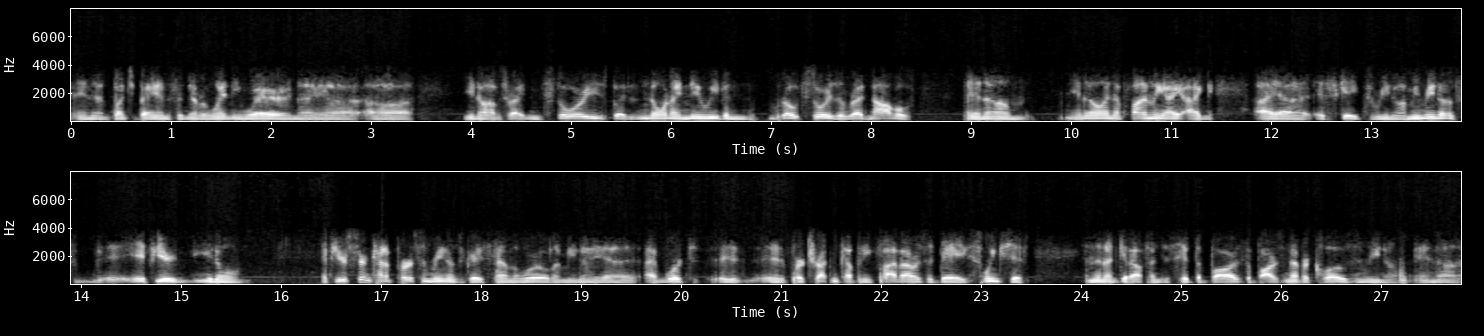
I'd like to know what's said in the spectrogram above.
in a bunch of bands that never went anywhere, and I, uh, uh, you know, I was writing stories, but no one I knew even wrote stories or read novels, and um, you know, and uh, finally I, I, I uh, escaped Reno. I mean, Reno's if you're, you know if you're a certain kind of person, Reno's the greatest town in the world. I mean, I uh, I worked uh, uh, for a trucking company five hours a day, swing shift, and then I'd get off and just hit the bars. The bars never close in Reno, and uh,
